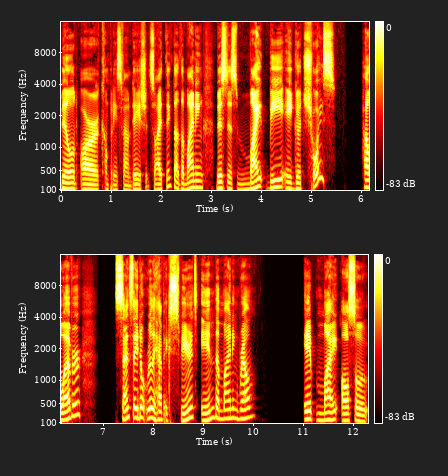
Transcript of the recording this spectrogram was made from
build our company's foundation. So I think that the mining business might be a good choice. However, since they don't really have experience in the mining realm, it might also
